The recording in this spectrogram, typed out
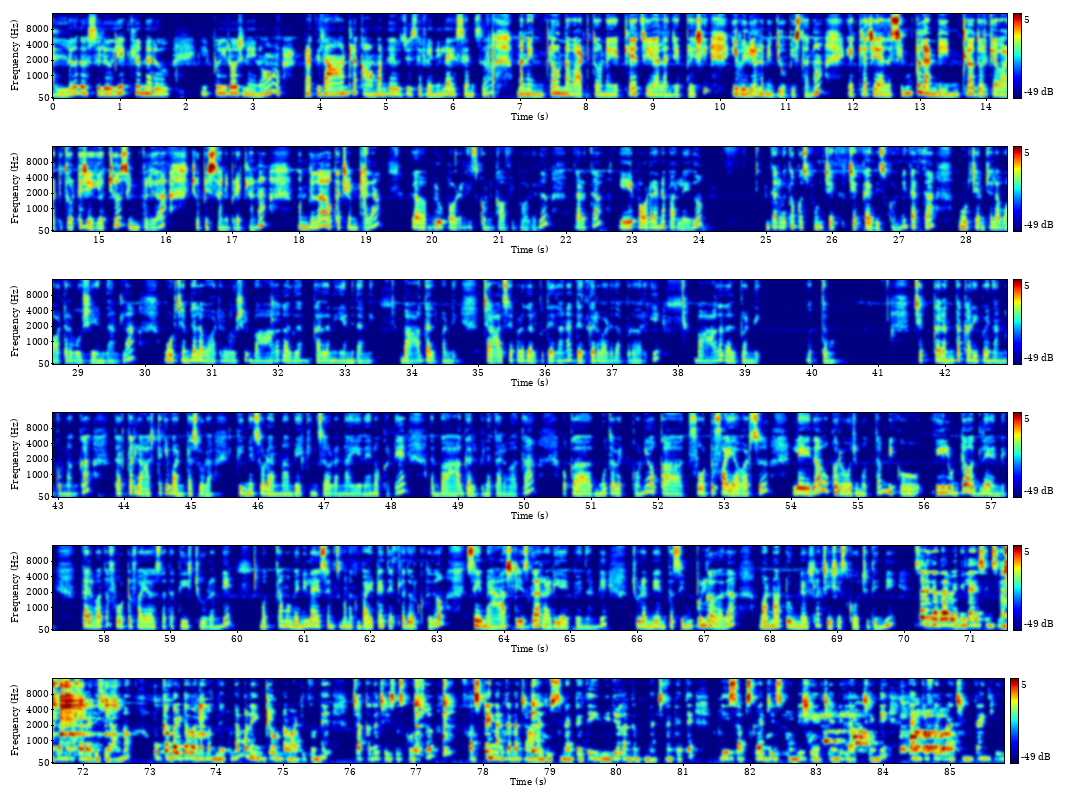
Hello దోస్తులు ఎట్లున్నారు? ఇప్పుడు ఈరోజు నేను ప్రతి దాంట్లో కామన్గా యూజ్ చేసే వెనిలా ఎసెన్స్ మన ఇంట్లో ఉన్న వాటితోనే ఎట్లా చేయాలని చెప్పేసి ఈ వీడియోలో మీకు చూపిస్తాను. ఎట్లా చేయాలో? సింపుల్ అండి. ఇంట్లో దొరికే వాటితోటే చేయొచ్చు. సింపుల్గా చూపిస్తాను ఇప్పుడు ఎట్లనో. ముందుగా ఒక చెంచాల బ్రూ పౌడర్ తీసుకోండి. కాఫీ పౌడర్ తర్వాత ఏ పౌడర్ అయినా పర్లేదు. తర్వాత ఒక స్పూన్ చెక్ చెక్క తీసుకోండి. తర్వాత మూడు చెంచాల వాటర్ పోసేయండి దాంట్లో. మూడు చెంచాల వాటర్ పోసి బాగా కలగ కరగనియండి దాన్ని. బాగా కలపండి. చాలాసేపటి కలిపితే కానీ దగ్గర పడదు అప్పటి వరకు. బాగా కలపండి మొత్తము. చక్కెర అంతా కరిగిపోయింది అనుకున్నాక తర్వాత లాస్ట్కి వంట సోడా తినే సోడా అన్న బేకింగ్ సోడా అన్న ఏదైనా ఒకటే అది బాగా కలిపిన తర్వాత ఒక మూత పెట్టుకొని ఒక ఫోర్ టు ఫైవ్ అవర్స్ లేదా ఒక రోజు మొత్తం మీకు వీలుంటే వదిలేయండి. తర్వాత ఫోర్ టు ఫైవ్ అవర్స్ తర్వాత తీసి చూడండి. మొత్తం వెనిలా ఎసెన్స్ మనకు బయట అయితే ఎట్లా దొరుకుతుందో సేమ్ యాస్టీస్గా రెడీ అయిపోయిందండి. చూడండి ఎంత సింపుల్గా కదా వన్ ఆర్ టూ మినిట్స్లో చేసేసుకోవచ్చు దీన్ని. సరే కదా వెనిలా ఎసెన్స్ ఇంట్లో ఎట్లా రెడీ చేయాలనో. ఊక బయట వనగం లేకుండా మన ఇంట్లో ఉన్న వాటితోనే చక్కగా చేసేసుకోవచ్చు. ఫస్ట్ టైం కనుక నా ఛానల్ చూస్తున్నట్టయితే ఈ వీడియో కనుక మీకు నచ్చినట్టయితే ప్లీజ్ సబ్స్క్రైబ్ చేసుకోండి షేర్ చేయండి లైక్ చేయండి. Thank you for watching thank you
